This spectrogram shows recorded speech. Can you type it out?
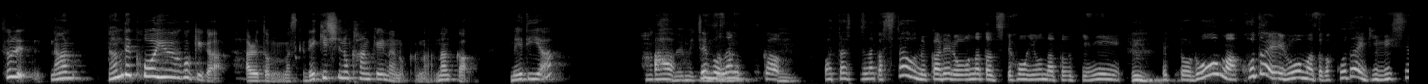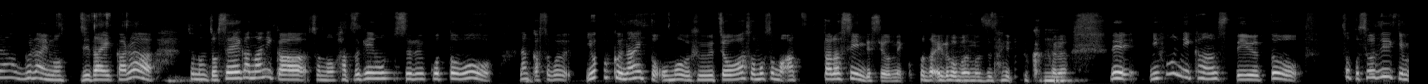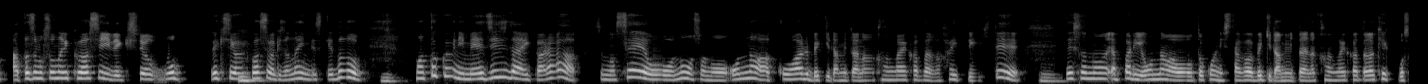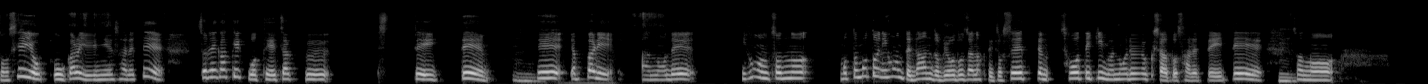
それなんなんでこういう動きがあると思いますか？歴史の関係なのかな？なんかメディア？あでもなんか、うん私なんか舌を抜かれる女たちって本読んだ時に、うん。えっと、ローマ古代ローマとか古代ギリシャぐらいの時代からその女性が何かその発言をすることをなんかすごい良くないと思う風潮はそもそもあったらしいんですよね古代ローマの時代とかから。うん。で日本に関して言うとちょっと正直私もそんなに詳しい歴史をも歴史が詳しいわけじゃないんですけど、うん。まあ、特に明治時代からその西洋のその女はこうあるべきだみたいな考え方が入ってきてうん。でそのやっぱり女は男に従うべきだみたいな考え方が結構その西洋から輸入されてそれが結構定着していってうん。でやっぱりあので日本そのもともと日本って男女平等じゃなくて女性って法的無能力者とされていてうん。その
